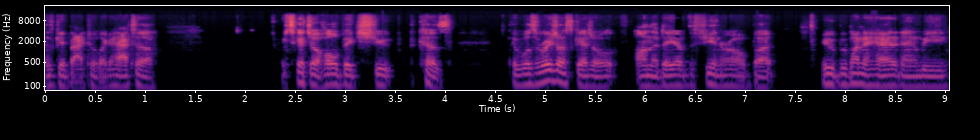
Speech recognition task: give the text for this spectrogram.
and get back to it. Like I had to reschedule a whole big shoot because it was originally scheduled on the day of the funeral, but we, we went ahead and we,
